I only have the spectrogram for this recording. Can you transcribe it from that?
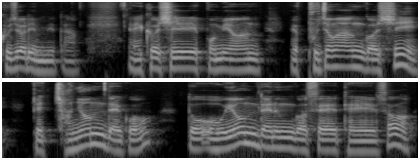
구절입니다. 그것이 보면 부정한 것이 전염되고 또 오염되는 것에 대해서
